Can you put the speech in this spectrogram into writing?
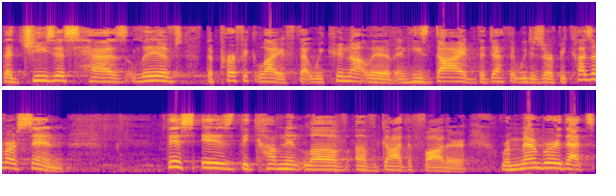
that Jesus has lived the perfect life that we could not live and he's died the death that we deserve because of our sin. This is the covenant love of God the Father. Remember that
